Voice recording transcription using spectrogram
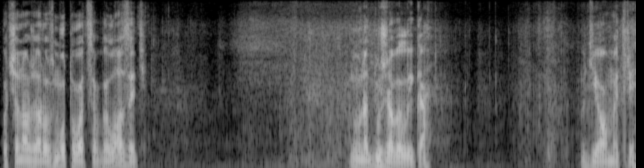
починає вже розмотуватися, вилазить. Ну, вона дуже велика в діаметрі.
